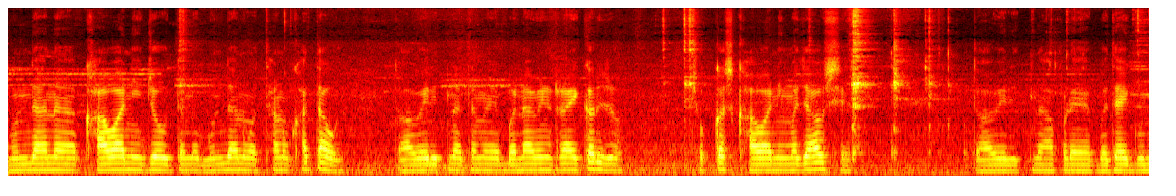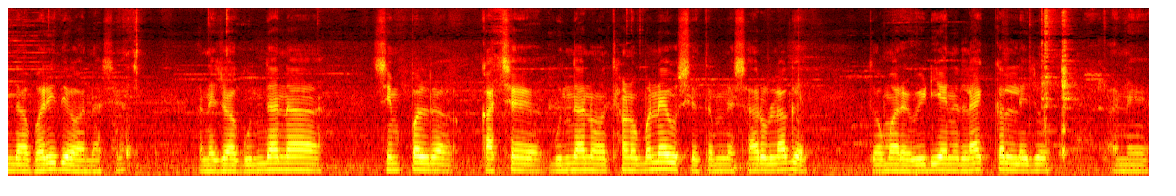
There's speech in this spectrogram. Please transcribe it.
ગુંદાના ખાવાની જો તમે ગુંદાનું અથાણું ખાતા હોય, તો આવી રીતના તમે બનાવીને ટ્રાય કરજો. ચોક્કસ ખાવાની મજા આવશે. તો આવી રીતના આપણે બધાય ગુંદા ભરી દેવાના છે. અને જો આ ગુંદાના સિમ્પલ કાચે ગુંદાનું અથાણું બનાવ્યું છે, તમને સારું લાગે, તો અમારે વિડીયોને લાઈક કરી લેજો. અને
